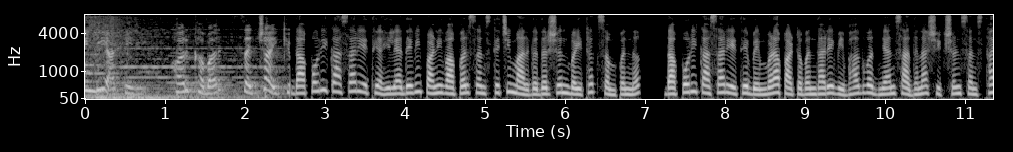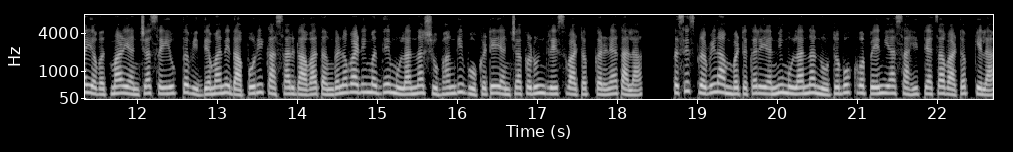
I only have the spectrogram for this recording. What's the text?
इंडिया टीव्ही. हर खबर सच्चाई की दापोरी कासार येथे अहिल्यादेवी पाणी वापर संस्थेची मार्गदर्शन बैठक संपन्न. दापोरी कासार येथे बेंबळा पाटबंधारे विभाग व ज्ञान साधना शिक्षण संस्था यवतमाळ यांच्या संयुक्त विद्यमाने दापोरी कासार गावात अंगणवाडीमध्ये मुलांना शुभांगी भोकटे यांच्याकडून ड्रेस वाटप करण्यात आला. तसेच प्रवीण आंबटकर यांनी मुलांना नोटबुक व पेन या साहित्याचा वाटप केला.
